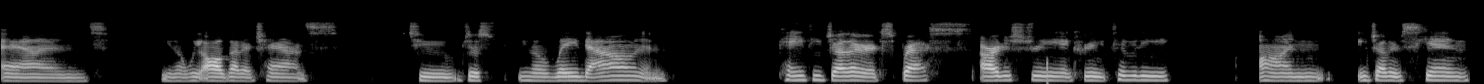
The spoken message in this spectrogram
and, you know, we all got a chance to just, you know, lay down and paint each other, express artistry and creativity on each other's skin,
